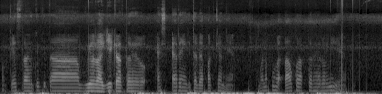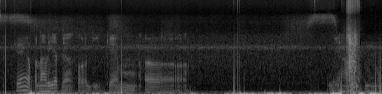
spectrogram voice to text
Oke setelah itu kita build lagi karakter hero SR yang kita dapatkan ya Cuman aku nggak tahu karakter hero ini ya Oke, nggak pernah lihat ya kalau di game uh, ini teman-teman.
